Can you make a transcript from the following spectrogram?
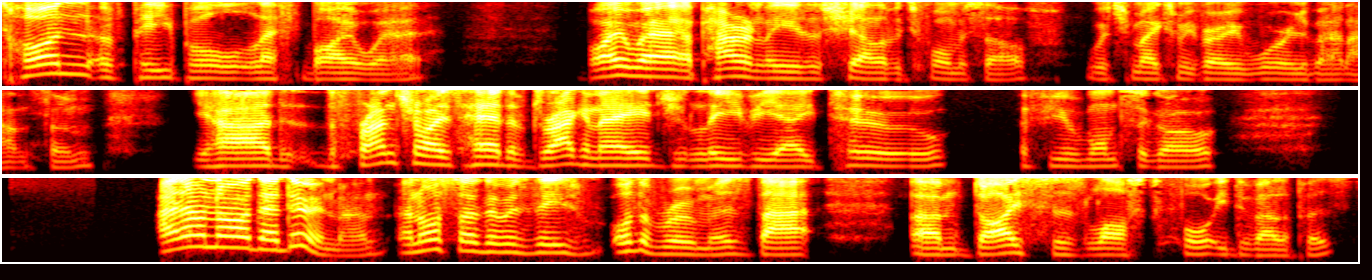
ton of people left Bioware. Bioware apparently is a shell of its former self, which makes me very worried about Anthem. You had the franchise head of Dragon Age leave EA 2 a few months ago. I don't know what they're doing, man. And also, there was these other rumors that um, Dice has lost 40 developers.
